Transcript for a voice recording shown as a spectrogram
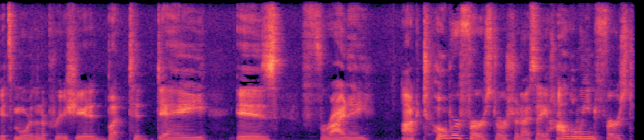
It's more than appreciated. But today is Friday, October 1st, or should I say Halloween 1st,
